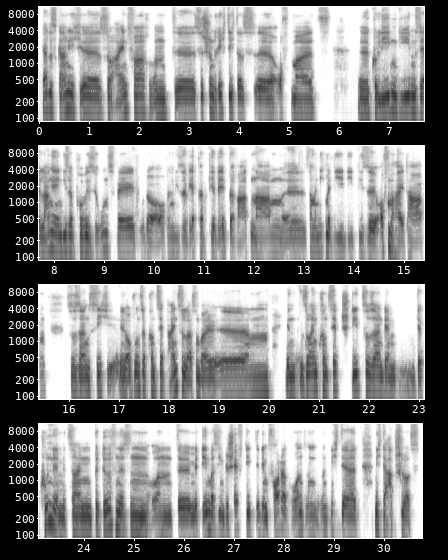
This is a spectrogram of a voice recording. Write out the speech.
Ja, das ist gar nicht äh, so einfach und äh, es ist schon richtig, dass äh, oftmals äh, Kollegen, die eben sehr lange in dieser Provisionswelt oder auch in dieser Wertpapierwelt beraten haben, äh, sagen wir nicht mehr die, die diese Offenheit haben, sozusagen sich äh, auf unser Konzept einzulassen, weil ähm, in so einem Konzept steht sozusagen der, der Kunde mit seinen Bedürfnissen und äh, mit dem, was ihn beschäftigt, in dem Vordergrund und, und nicht der nicht der Abschluss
